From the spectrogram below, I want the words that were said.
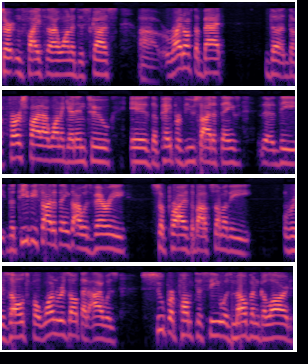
certain fights that I want to discuss. Uh, right off the bat, the the first fight I want to get into is the pay per view side of things. The, the the TV side of things, I was very surprised about some of the results. But one result that I was super pumped to see was Melvin Guillard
